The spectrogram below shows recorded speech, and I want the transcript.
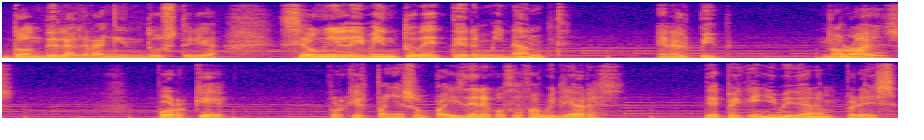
donde la gran industria sea un elemento determinante en el PIB. No lo es. ¿Por qué? Porque España es un país de negocios familiares, de pequeña y mediana empresa.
